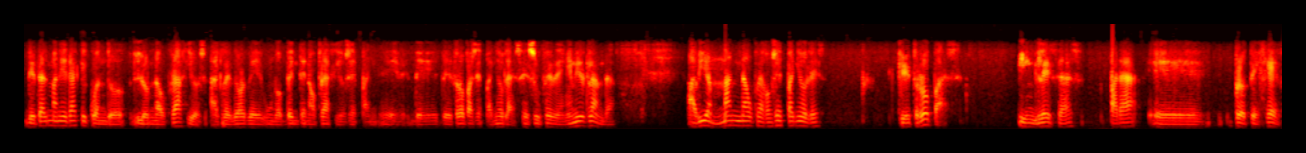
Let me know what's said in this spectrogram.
de tal manera que cuando los naufragios, alrededor de unos 20 naufragios eh, de tropas españolas se suceden en Irlanda, había más náufragos españoles que tropas inglesas para eh, proteger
